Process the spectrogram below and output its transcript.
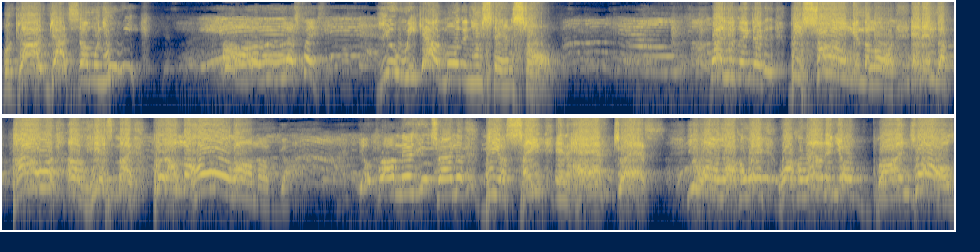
but God got some when you weak. Oh, let's face it. You weak out more than you stand strong. Why do you think David? Be strong in the Lord and in the power of his might. Put on the whole arm of God. Your problem is you trying to be a saint and half dressed. You want to walk away, walk around in your bra and drawers,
